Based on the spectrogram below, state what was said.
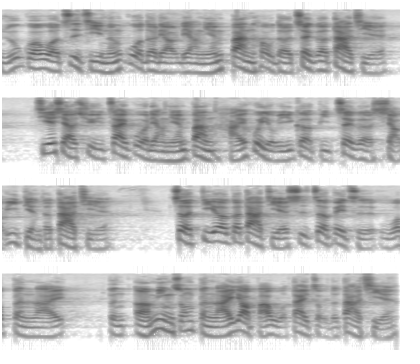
如果我自己能过得了两年半后的这个大劫，接下去再过两年半还会有一个比这个小一点的大劫。这第二个大劫是这辈子我本来本呃命中本来要把我带走的大劫。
